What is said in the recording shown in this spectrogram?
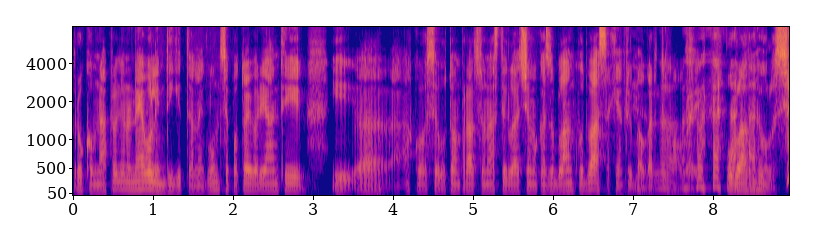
rukom napravljeno. Ne volim digitalne glumce po toj varijanti i uh, ako se u tom pravcu nastavi, gledat ćemo Blanku 2 sa Henry Bogartom no. ovaj, u glavnoj ulozi.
